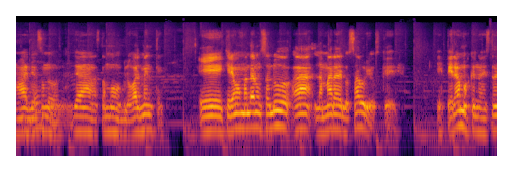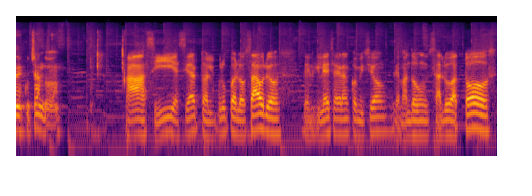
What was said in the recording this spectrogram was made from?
Ah, ya, somos, ya estamos globalmente. Eh, queremos mandar un saludo a la Mara de los Saurios, que esperamos que nos estén escuchando. Ah, sí, es cierto, el grupo de los Saurios de la Iglesia Gran Comisión. Le mando un saludo a todos,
